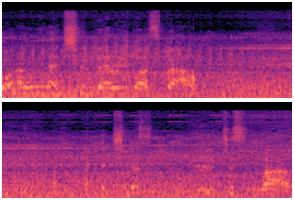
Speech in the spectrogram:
What a legendary boss battle! It's just, just wow.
